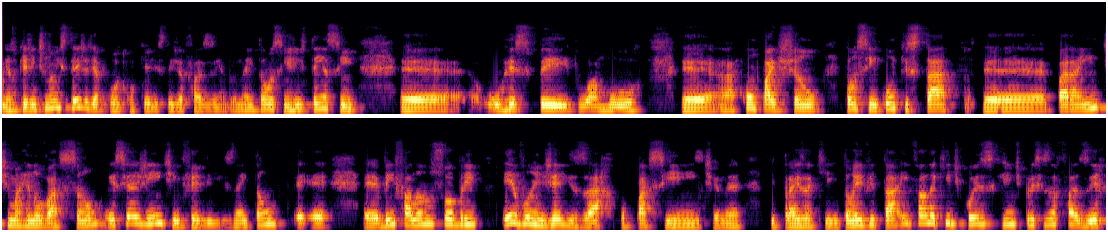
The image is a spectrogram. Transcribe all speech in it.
mesmo que a gente não esteja de acordo com o que ele esteja fazendo, né? Então, assim, a gente tem, assim, é, o respeito, o amor, é, a compaixão, então, assim, conquistar é, para a íntima renovação esse agente infeliz, né? Então, é, é, é, vem falando sobre evangelizar o paciente, né? Que traz aqui. Então, evitar, e fala aqui de coisas que a gente precisa fazer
